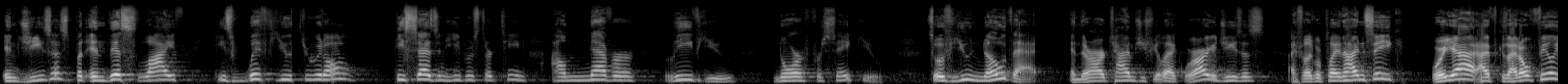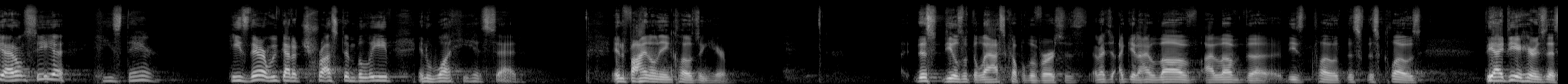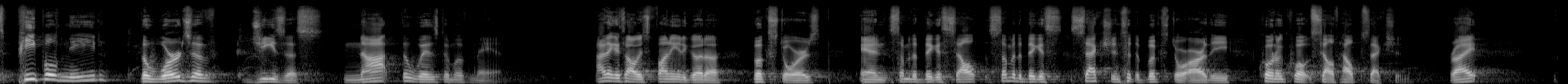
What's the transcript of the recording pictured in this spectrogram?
in Jesus, but in this life, he's with you through it all. He says in Hebrews 13, I'll never leave you nor forsake you. So if you know that, and there are times you feel like, Where are you, Jesus? I feel like we're playing hide and seek. Where are you at? Because I, I don't feel you, I don't see you. He's there. He's there. We've got to trust and believe in what he has said. And finally, in closing here, this deals with the last couple of verses. And again, I love, I love the, these close, this, this close. The idea here is this people need the words of Jesus, not the wisdom of man. I think it's always funny to go to bookstores and some of the biggest self, some of the biggest sections at the bookstore are the quote unquote self-help section, right?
